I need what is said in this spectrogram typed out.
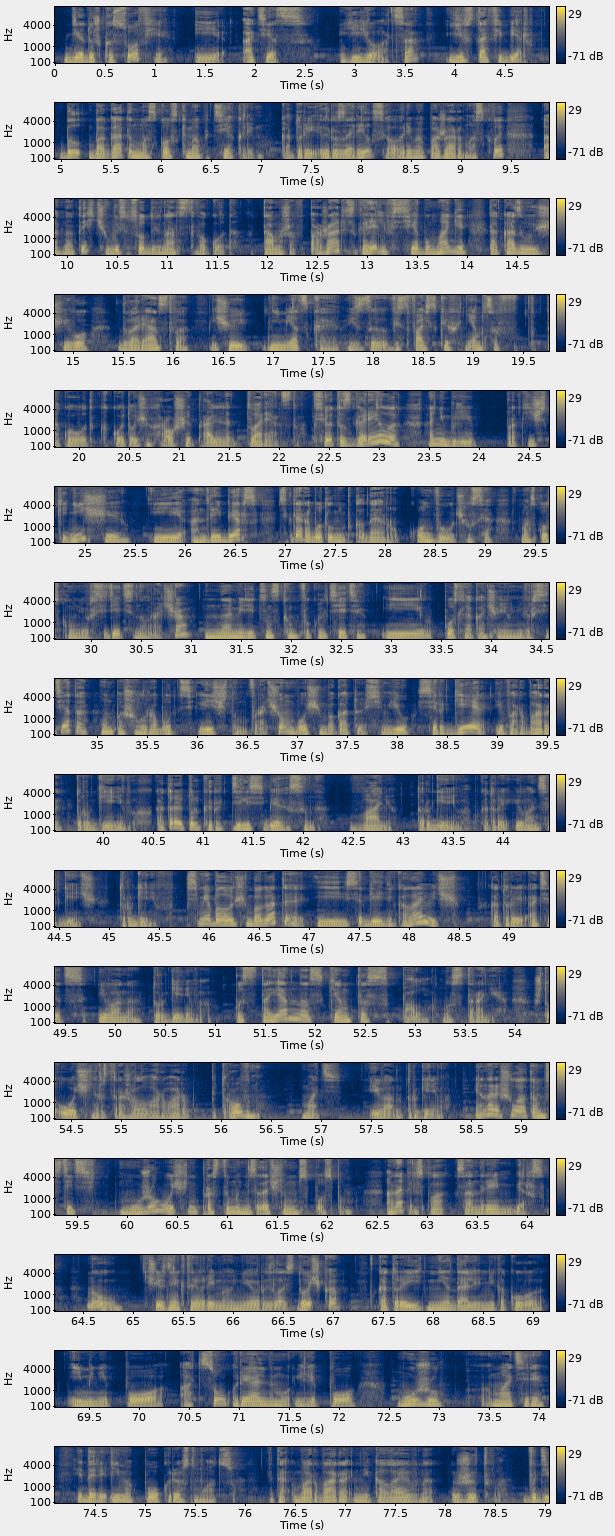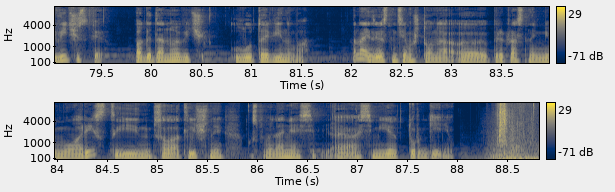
Дедушка Софьи и отец ее отца, Евстафий Бер, был богатым московским аптекарем, который разорился во время пожара Москвы 1812 года. Там же в пожаре сгорели все бумаги, доказывающие его дворянство, еще и немецкое, из вестфальских немцев. Вот такое вот какое-то очень хорошее и правильное дворянство. Все это сгорело, они были практически нищие, и Андрей Берс всегда работал не покладая рук. Он выучился в Московском университете на врача, на медицинском факультете, и после окончания университета он пошел работать личным врачом в очень богатую семью Сергея и Варвары Тургеневых, которые только родили себе сына, Ваню Тургенева, который Иван Сергеевич Тургенев. Семья была очень богатая, и Сергей Николаевич, который отец Ивана Тургенева, постоянно с кем-то спал на стороне, что очень раздражало Варвару Петровну, мать Ивана Тургенева. И она решила отомстить мужу очень простым и незадачливым способом. Она переспала с Андреем Берсом. Ну, через некоторое время у нее родилась дочка, которой не дали никакого имени по отцу реальному или по мужу матери, и дали имя по крестному отцу. Это Варвара Николаевна Житва. В девичестве Богданович Лутовинова. Она известна тем, что она э, прекрасный мемуарист и написала отличные воспоминания о, сем... о семье Тургенев.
